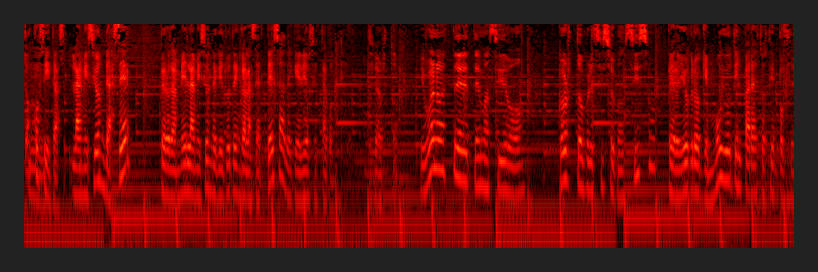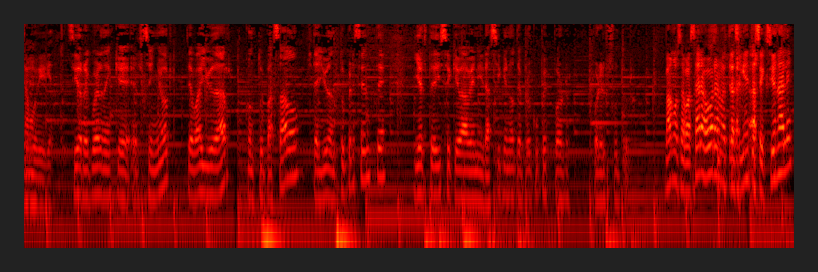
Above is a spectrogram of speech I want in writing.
Dos Mm. cositas, la misión de hacer, pero también la misión de que tú tengas la certeza de que Dios está contigo. ¿Cierto? Y bueno, este tema ha sido corto, preciso, conciso. Pero yo creo que muy útil para estos tiempos que Sí. estamos viviendo. Sí, recuerden que el Señor te va a ayudar con tu pasado, te ayuda en tu presente y Él te dice que va a venir, así que no te preocupes por, por el futuro. Vamos a pasar ahora a nuestra siguiente sección, Ale.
